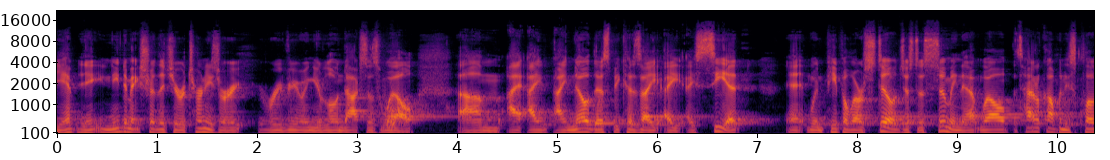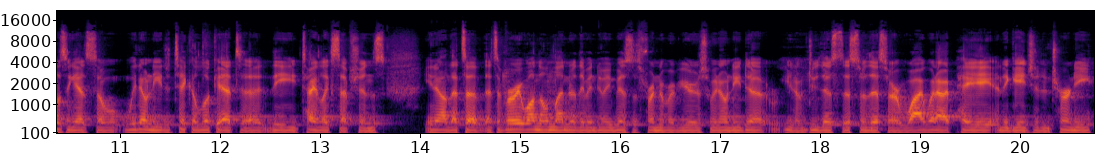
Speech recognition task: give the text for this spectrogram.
you, have, you need to make sure that your attorneys are reviewing your loan docs as well. Um, I, I, I, know this because I, I, I see it eh, when people are still just assuming that, well, the title company's closing it, so we don't need to take a look at uh, the title exceptions. You know, that's a that's a very well-known lender. They've been doing business for a number of years. We don't need to, you know, do this, this, or this, or why would I pay and engage an attorney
